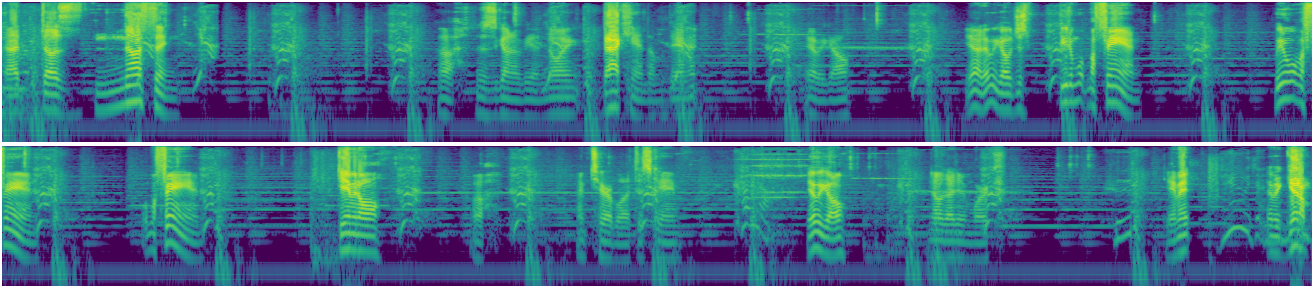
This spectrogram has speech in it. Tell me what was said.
That does nothing! Ah, this is gonna be annoying. Backhand him, damn it. There we go. Yeah, there we go. Just beat him with my fan. Beat him with my fan. With my fan. Damn it all. Ugh. I'm terrible at this game. There we go. No, that didn't work. Damn it. Let me get him!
